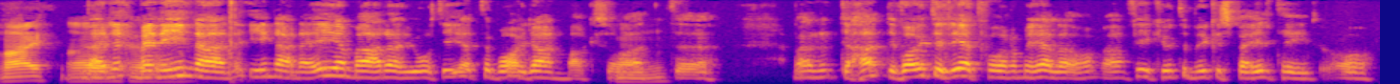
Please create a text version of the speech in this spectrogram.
Nej. nej men, men innan, innan EM hade han gjort det jättebra i Danmark så mm. att uh, men det, det var inte lätt för honom heller. Han fick ju inte mycket speltid och,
